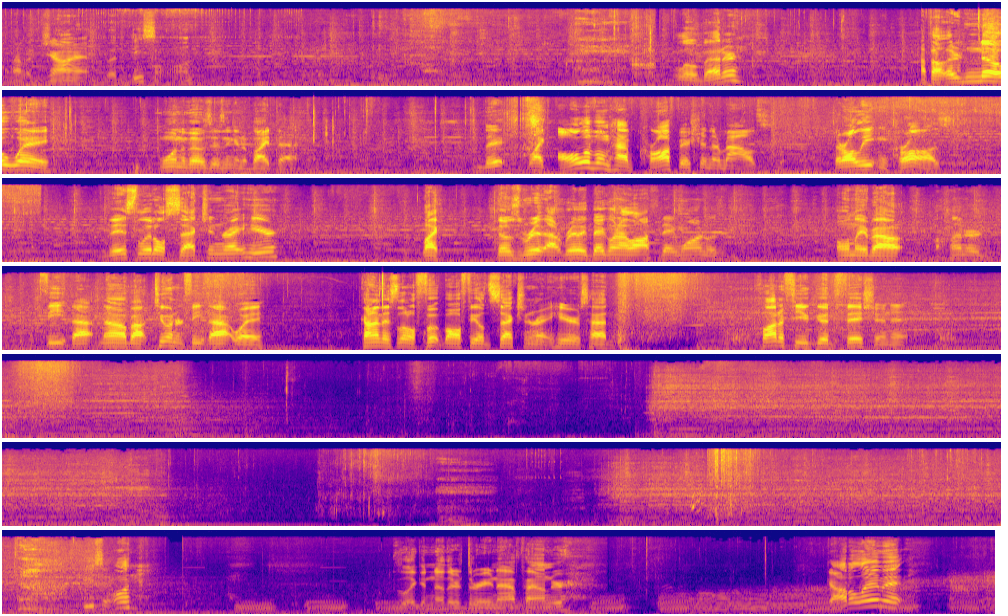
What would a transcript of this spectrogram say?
Not a giant, but decent one. A little better. I thought there's no way one of those isn't gonna bite that. They, like all of them have crawfish in their mouths. They're all eating craws. This little section right here, like those that really big one I lost day one was only about 100 feet that, no, about 200 feet that way. Kind of this little football field section right here has had quite a few good fish in it. Decent one. It's like another three and a half pounder. Got a limit.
